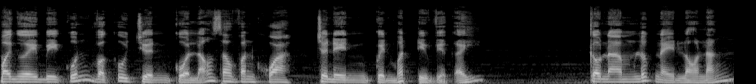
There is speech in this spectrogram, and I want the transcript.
mọi người bị cuốn vào câu chuyện của lão giao văn khoa cho nên quên mất đi việc ấy. Cậu Nam lúc này lo lắng.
